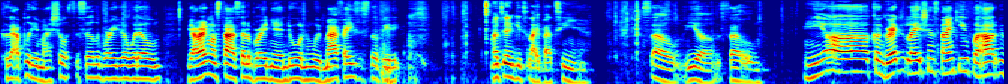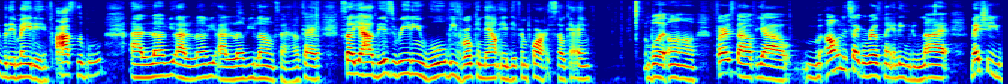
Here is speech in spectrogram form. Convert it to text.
Because I put in my shorts to celebrate it or whatever. Y'all ain't going to start celebrating and doing it with my face and stuff in it. Until it gets to like by 10. So, yeah. So, yeah, congratulations. Thank you for all the people that made it possible. I love you. I love you. I love you long time. Okay. So, y'all, this reading will be broken down in different parts. Okay. But um, first off, y'all, I to take a resonate and leave it. Do not make sure you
